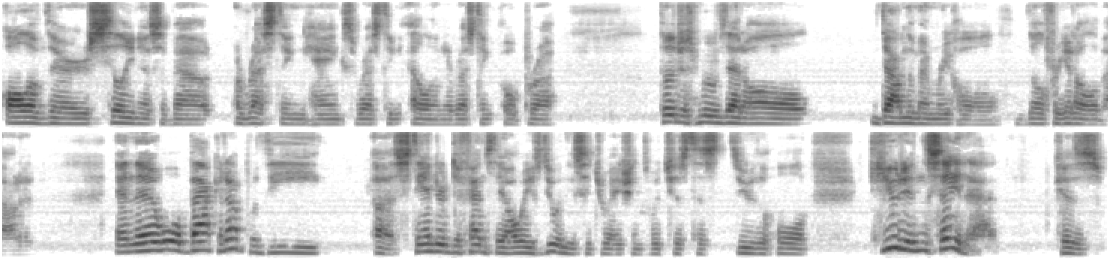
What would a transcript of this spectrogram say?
all of their silliness about arresting Hanks, arresting Ellen, arresting Oprah. They'll just move that all down the memory hole. They'll forget all about it. And they will back it up with the uh, standard defense they always do in these situations, which is to do the whole Q didn't say that. Because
